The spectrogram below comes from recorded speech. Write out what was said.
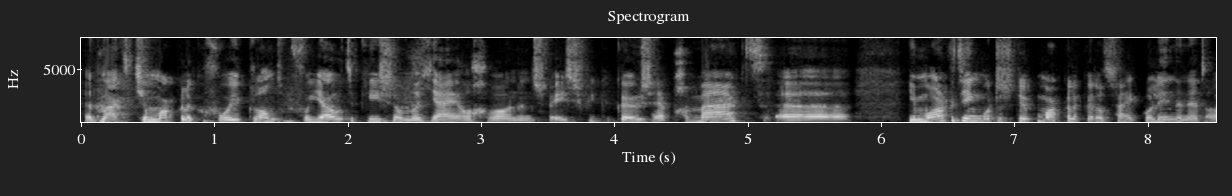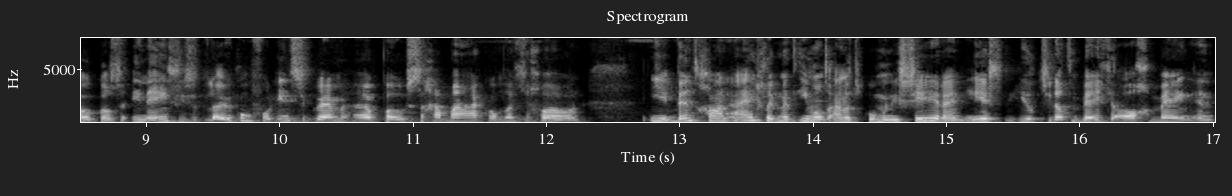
het maakt het je makkelijker voor je klant om voor jou te kiezen, omdat jij al gewoon een specifieke keuze hebt gemaakt. Je marketing wordt een stuk makkelijker. Dat zei Colinde net ook. Als ineens is het leuk om voor Instagram posts te gaan maken, omdat je gewoon je bent gewoon eigenlijk met iemand aan het communiceren. En eerst hield je dat een beetje algemeen en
